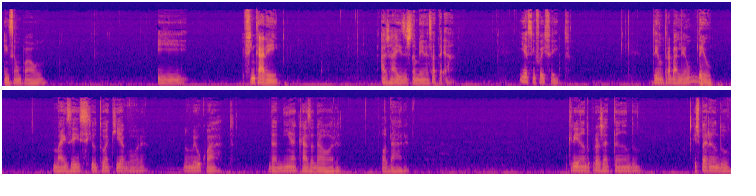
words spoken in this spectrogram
em São Paulo e fincarei as raízes também nessa terra. E assim foi feito. Deu um trabalhão? Deu. Mas eis que eu estou aqui agora, no meu quarto, da minha casa da hora, Odara. Criando, projetando, esperando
